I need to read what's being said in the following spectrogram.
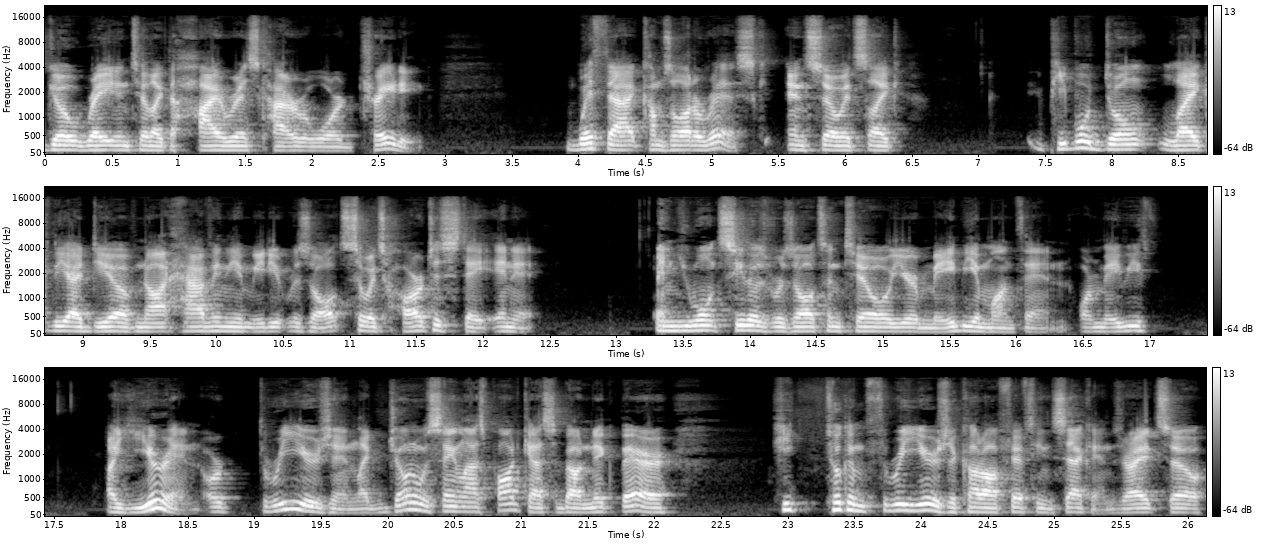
go right into like the high risk high reward trading with that comes a lot of risk and so it's like people don't like the idea of not having the immediate results so it's hard to stay in it and you won't see those results until you're maybe a month in or maybe a year in or three years in. Like Jonah was saying last podcast about Nick Bare, he took him three years to cut off 15 seconds, right? So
